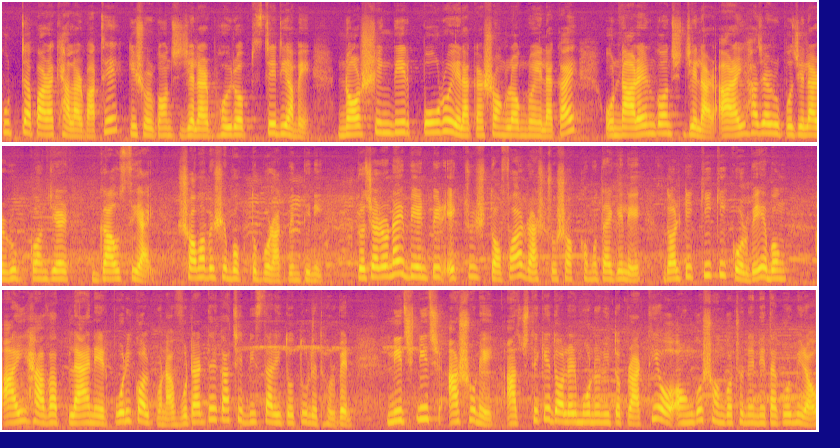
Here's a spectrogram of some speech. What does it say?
কুট্টাপাড়া খেলার মাঠে কিশোরগঞ্জ জেলার ভৈরব স্টেডিয়ামে নরসিংদীর পৌর এলাকা সংলগ্ন এলাকায় ও নারায়ণগঞ্জ জেলার আড়াই হাজার উপজেলার রূপগঞ্জের গাউসিয়ায় সমাবেশে বক্তব্য রাখবেন তিনি। প্রচারণায় বিএনপির একত্রিশ দফা রাষ্ট্র সক্ষমতায় গেলে দলটি কি কি করবে এবং আই হ্যাভ আ প্ল্যানের পরিকল্পনা ভোটারদের কাছে বিস্তারিত তুলে ধরবেন। নিজ নিজ আসনে আজ থেকে দলের মনোনীত প্রার্থী ও অঙ্গ সংগঠনের নেতাকর্মীরাও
